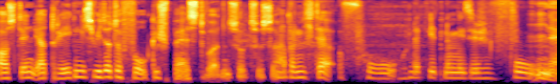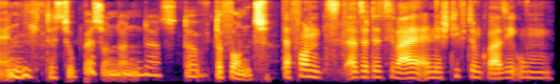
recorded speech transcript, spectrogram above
aus den Erträgen ist wieder der Fonds gespeist worden, sozusagen. Aber nicht der Pho, der vietnamesische Pho. Nein, nicht der Suppe, sondern das, der, der Fonds. Davon, also das war eine Stiftung quasi um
